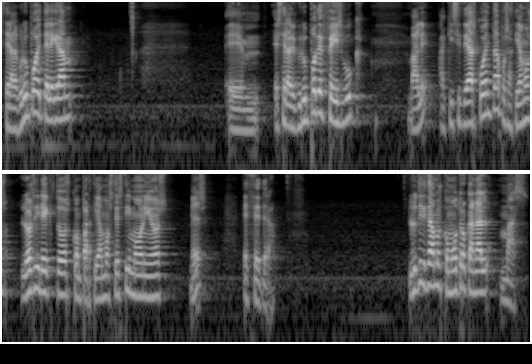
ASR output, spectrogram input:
Este era el grupo de Telegram. Em, este era el grupo de Facebook. ¿Vale? Aquí si te das cuenta, pues hacíamos los directos, compartíamos testimonios, ¿ves? Etcétera lo utilizamos como otro canal más.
